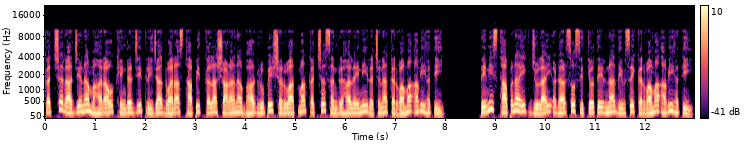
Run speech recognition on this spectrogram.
કચ્છ રાજ્યના મહારાઓ ખેંગરજી ત્રીજા દ્વારા સ્થાપિત કલા શાળાના ભાગરૂપે શરૂઆતમાં કચ્છ સંગ્રહાલયની રચના કરવામાં આવી હતી. તેની સ્થાપના એક જુલાઈ અઢારસો સિત્યોતેરના દિવસે કરવામાં આવી હતી.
